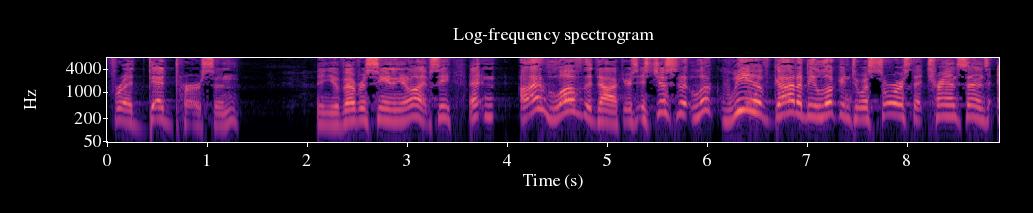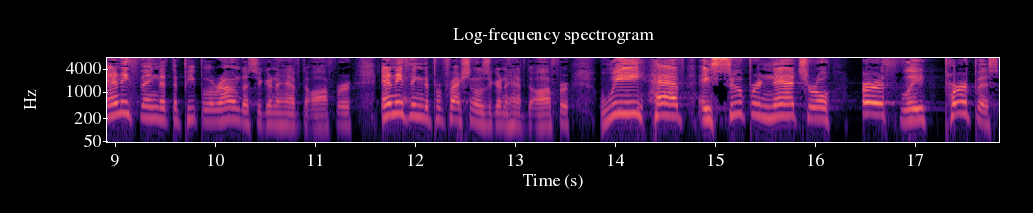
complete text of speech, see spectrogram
for a dead person than you've ever seen in your life see i love the doctors. It's just that look we have got to be looking to a source that transcends anything that the people around us are going to have to offer anything the professionals are going to have to offer. We have a supernatural earthly purpose.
